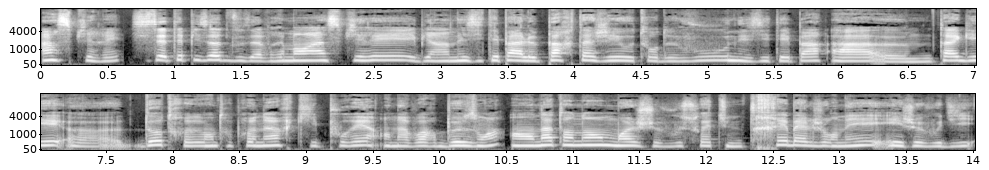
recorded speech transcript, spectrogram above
inspiré. Si cet épisode vous a vraiment inspiré, eh bien n'hésitez pas à le partager autour de vous, n'hésitez pas à euh, taguer euh, d'autres entrepreneurs qui pourraient en avoir besoin. En attendant, moi je vous souhaite une très belle journée et je vous dis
